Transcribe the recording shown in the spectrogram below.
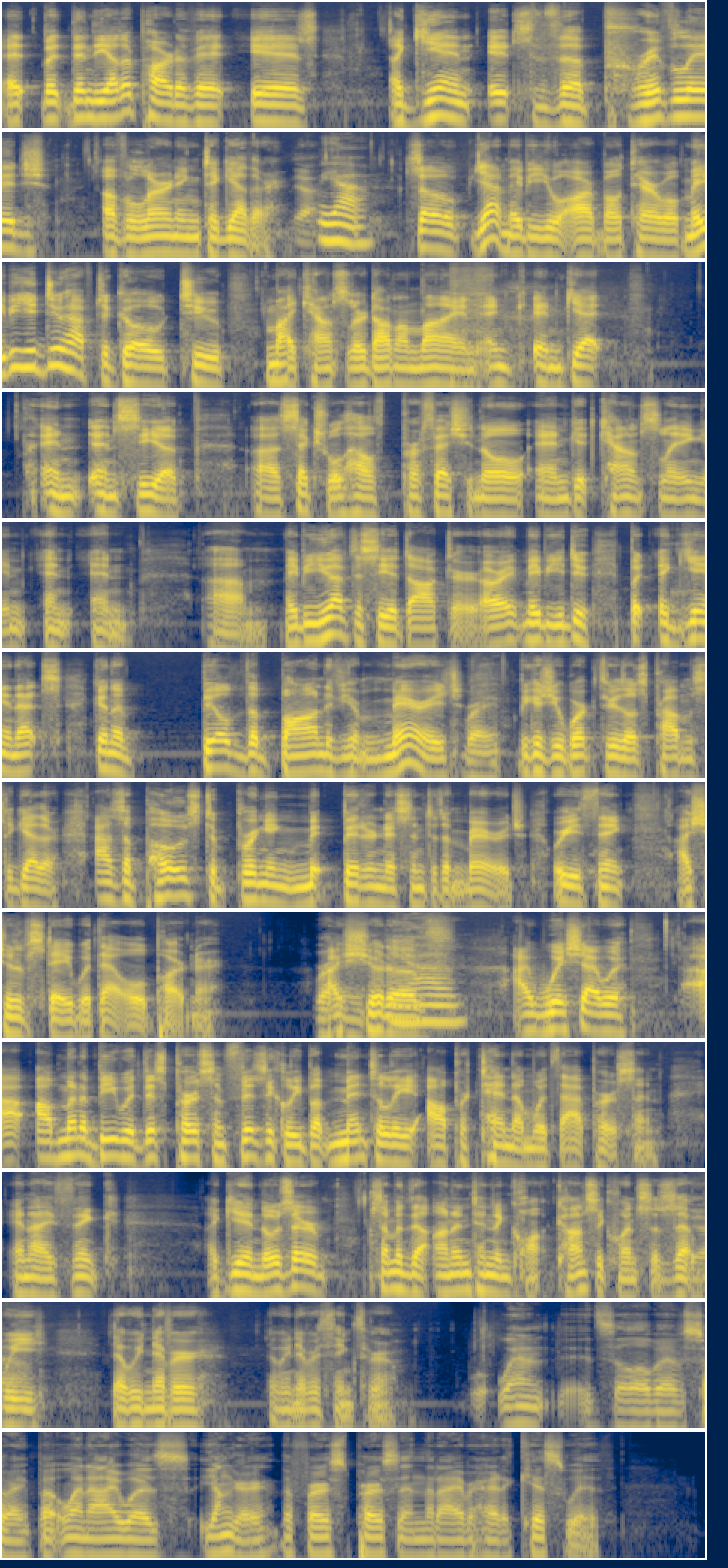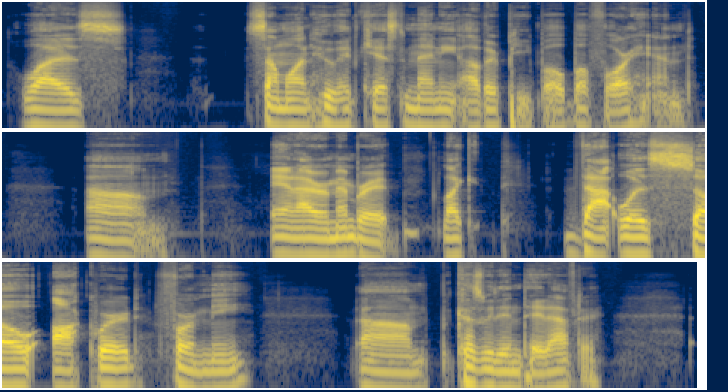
Uh, but then the other part of it is again it's the privilege of learning together Yeah. so yeah, maybe you are both terrible. Maybe you do have to go to mycounselor.online and and get and and see a, a sexual health professional and get counseling and and and um, maybe you have to see a doctor. All right, maybe you do. But again, that's gonna build the bond of your marriage Right. because you work through those problems together as opposed to bringing bitterness into the marriage where you think i should have stayed with that old partner I should have. Yeah. I wish I would. I, I'm gonna be with this person physically, but mentally, I'll pretend I'm with that person. And I think, again, those are some of the unintended co- consequences that we that we never that we never think through. when it's a little bit of a story, but when I was younger, the first person that I ever had a kiss with was someone who had kissed many other people beforehand. Um, and I remember it like that was so awkward for me um, because we didn't date after.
